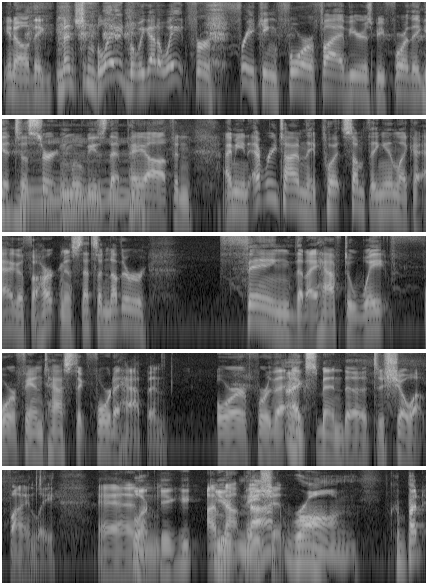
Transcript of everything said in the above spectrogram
you know they mentioned Blade, but we got to wait for freaking four or five years before they get to certain movies that pay off. And I mean, every time they put something in like a Agatha Harkness, that's another thing that I have to wait for Fantastic Four to happen or for the X Men to, to show up finally. And Look, you, you, I'm you're not not, wrong. But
